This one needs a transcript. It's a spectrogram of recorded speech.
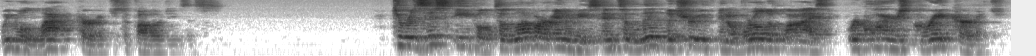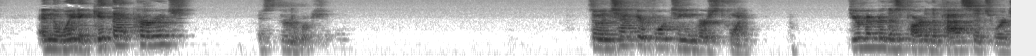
we will lack courage to follow Jesus. To resist evil, to love our enemies, and to live the truth in a world of lies requires great courage. And the way to get that courage is through worship. So in chapter 14, verse 20, do you remember this part of the passage where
